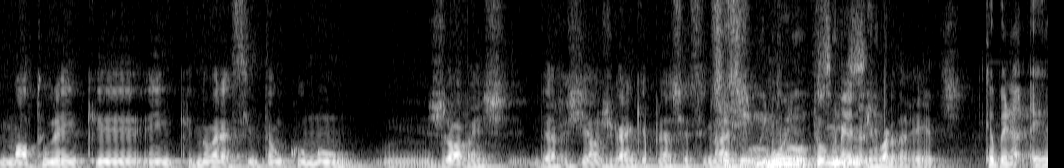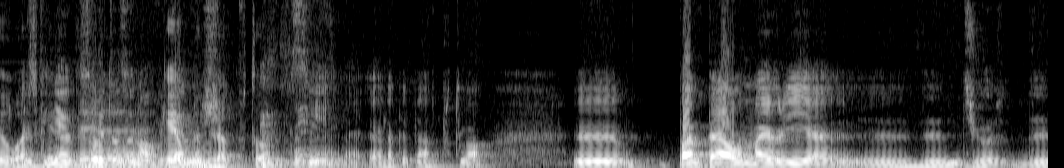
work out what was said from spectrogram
numa altura em que, em que não era assim tão comum eh, jovens da região jogarem campeonatos nacionais, sim, sim, muito, muito bom, menos guarda-redes. Eu acho eu que tinha 18 ou 19 anos. Era o Campeonato de Portugal? Sim, era o Campeonato de Portugal. Uh, Pantel, maioria de, de, de,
